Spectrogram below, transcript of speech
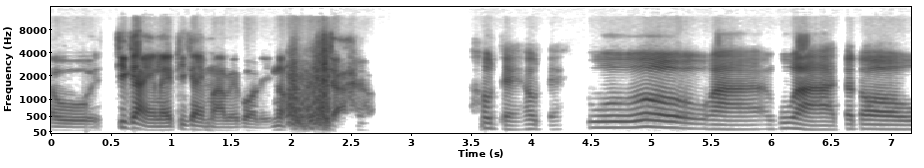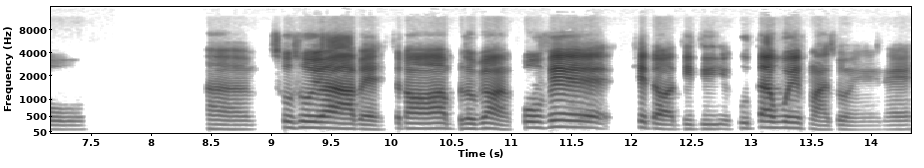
ဟိုထိခိုက်ရင်လည်းထိခိုက်မှာပဲပေါ့လေနော်ဒါတော့ဟုတ်တယ်ဟုတ်တယ်ဟိုဟာအခုကတော်တော်အာဆိုးဆိုးရွားပဲကျွန်တော်ဘယ်လိုပြောရလဲကိုဗစ်ဖြစ်တော့ဒီဒီအခု third wave မှာဆိုရင်လည်း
